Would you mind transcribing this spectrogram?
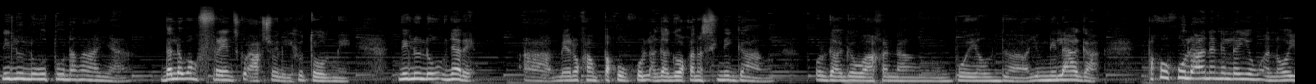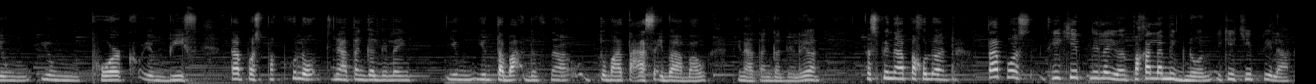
niluluto na nga niya, dalawang friends ko actually who told me, niluluto niya rin, uh, meron kang pakukul, gagawa ka ng sinigang, or gagawa ka ng boiled, uh, yung nilaga pakukulaan na nila yung ano, yung yung pork, yung beef. Tapos pakulo, tinatanggal nila yung yung, yung taba na tumataas sa ibabaw, tinatanggal nila yon. Tapos pinapakuluan. Tapos, hikip nila yon pakalamig nun, ikikip nila,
